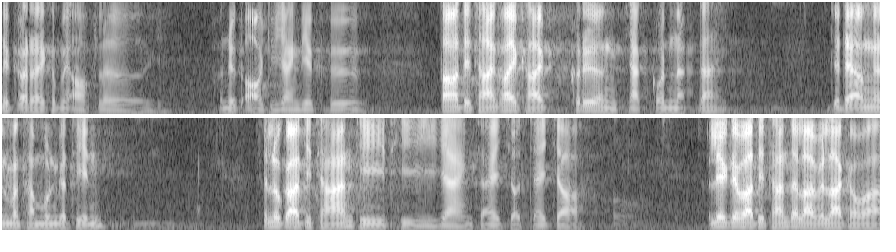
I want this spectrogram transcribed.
นึกอะไรก็ไม่ออกเลยพอนึกออกอยู่อย่างเดียวคือต้องอธิษฐานขอให้ขายเครื่องจักรกลหนักได้ จะได้เอาเงินมาทำบุญกระถิน เสร็จลูกอธิษฐานทีทีอย่างใจจดใจจ่อเรียกได้ว่าอธิษฐานตลอดเวลาก็ว่า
